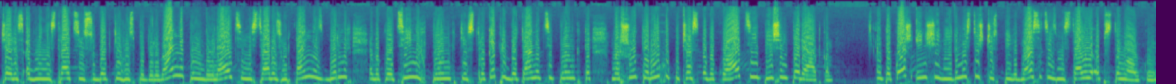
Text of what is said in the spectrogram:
Через адміністрацію суб'єктів господарювання повідомляються місця розгортання збірних евакуаційних пунктів, строки прибуття на ці пункти, маршрути руху під час евакуації пішим порядком. А також інші відомості, що співвідносяться з місцевою обстановкою,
